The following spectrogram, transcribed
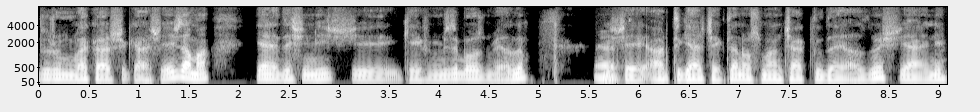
durumla karşı karşıyayız ama yine de şimdi hiç e, keyfimizi bozmayalım. Evet. Bir şey artı gerçekten Osman Çaklı da yazmış. Yani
